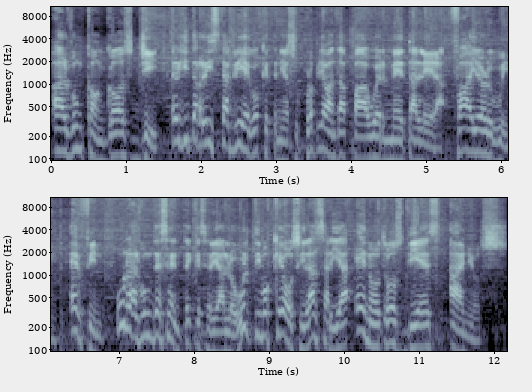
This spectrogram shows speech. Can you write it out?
álbum con Ghost G, el guitarrista griego que tenía su propia banda power metalera, Firewind. En fin, un álbum decente que sería lo último que Ozzy lanzaría en otros 10 años.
